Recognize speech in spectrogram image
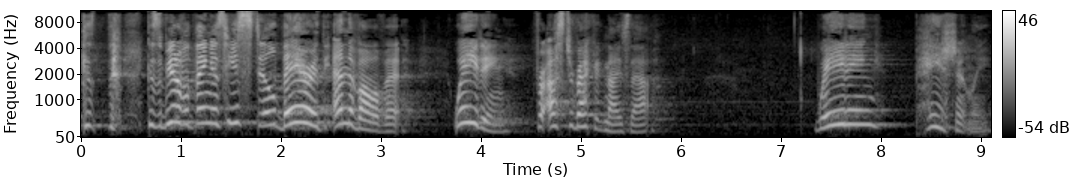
because the beautiful thing is, He's still there at the end of all of it, waiting for us to recognize that. Waiting patiently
